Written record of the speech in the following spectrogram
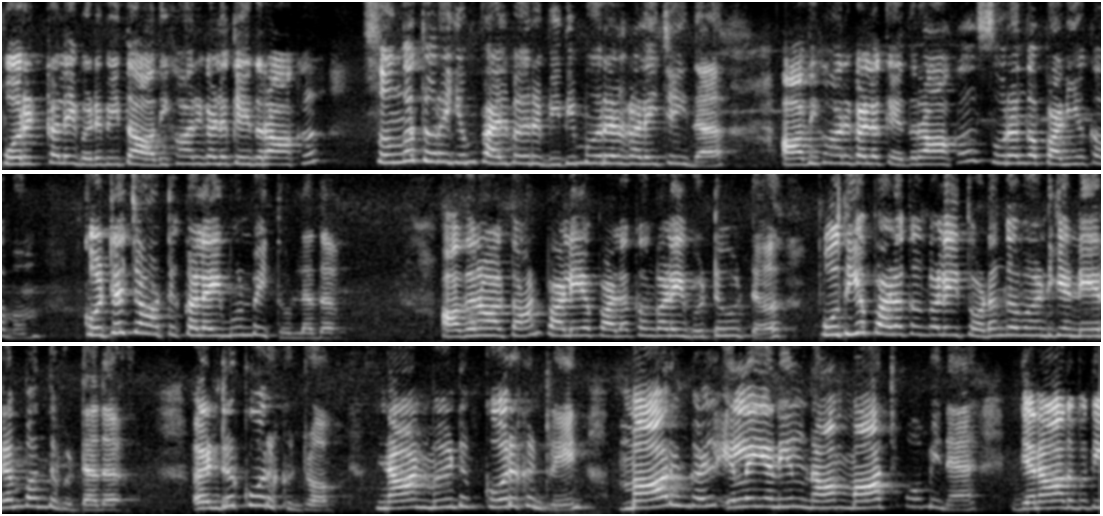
பொருட்களை விடுவித்த அதிகாரிகளுக்கு எதிராக சுங்கத்துறையும் பல்வேறு விதிமீறல்களை செய்த அதிகாரிகளுக்கு எதிராக சுரங்க பணியகமும் குற்றச்சாட்டுக்களை முன்வைத்துள்ளது. அதனால்தான் பழைய பழக்கங்களை விட்டுவிட்டு புதிய பழக்கங்களை தொடங்க வேண்டிய நேரம் வந்துவிட்டது என்று கூறுகின்றோம். நான் மீண்டும் கூறுகின்றேன் மாறுங்கள் இல்லையெனில் நாம் மாற்றுவோம் என ஜனாதிபதி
